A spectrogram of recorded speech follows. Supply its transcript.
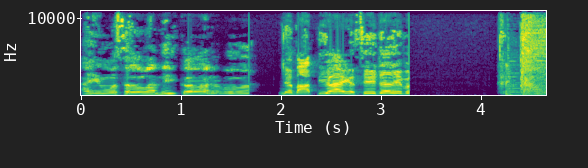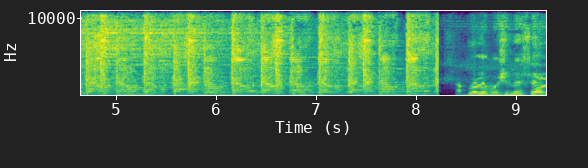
আমি মুসলমানই করব। না বাতি হয়ে গেছে এটা এবার আপনারা বসে লইছেন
